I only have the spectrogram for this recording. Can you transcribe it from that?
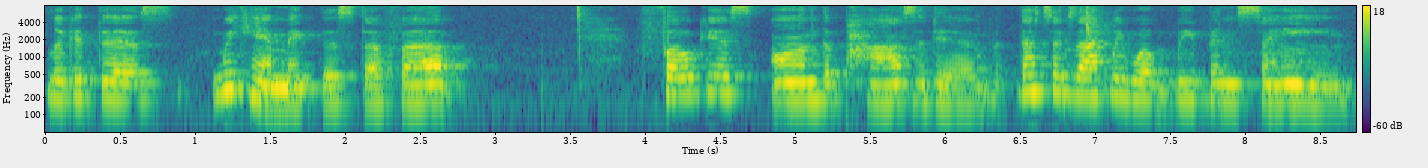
Look at this. We can't make this stuff up. Focus on the positive. That's exactly what we've been saying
